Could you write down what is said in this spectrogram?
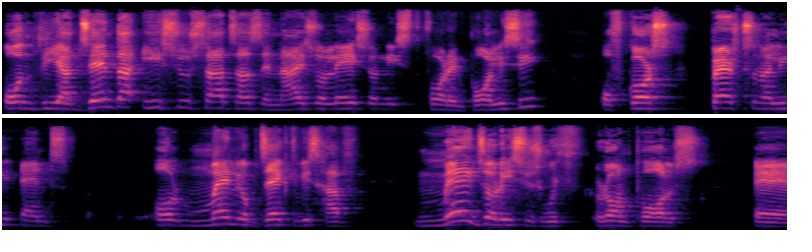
on the agenda issues such as an isolationist foreign policy. Of course, personally, and all many objectivists have major issues with Ron Paul's uh,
